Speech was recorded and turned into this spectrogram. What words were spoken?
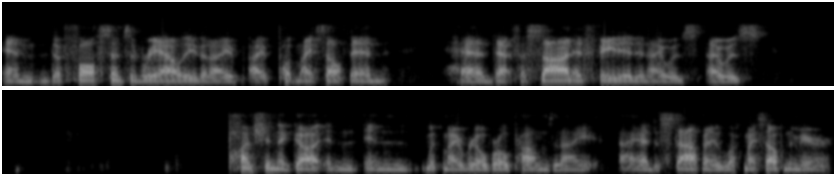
And the false sense of reality that I, I put myself in had that facade had faded and I was, I was punched in the gut in with my real world problems and I I had to stop and I looked myself in the mirror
